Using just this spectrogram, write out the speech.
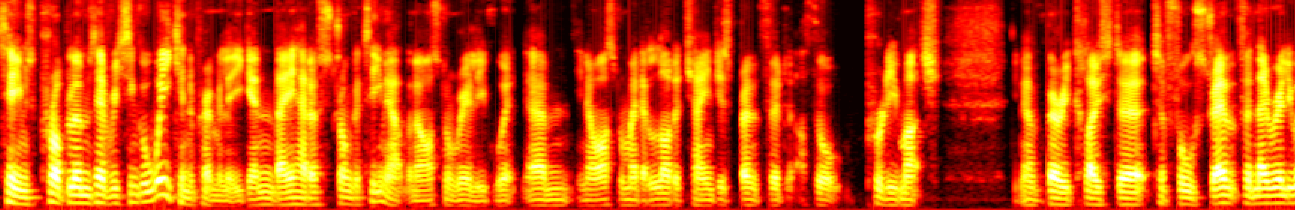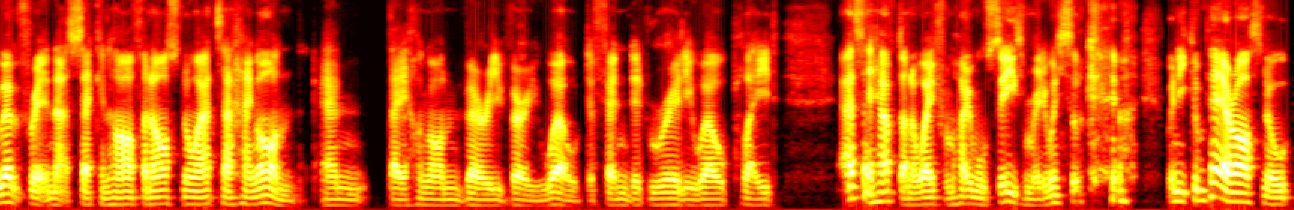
teams problems every single week in the Premier League, and they had a stronger team out than Arsenal. Really, um, you know, Arsenal made a lot of changes. Brentford, I thought, pretty much, you know, very close to to full strength, and they really went for it in that second half. And Arsenal had to hang on, and they hung on very, very well. Defended really well, played as they have done away from home all season, really. When you sort of when you compare Arsenal,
